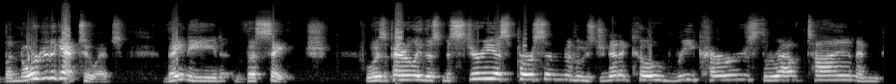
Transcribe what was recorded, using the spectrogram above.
But in order to get to it, they need the Sage who is apparently this mysterious person whose genetic code recurs throughout time and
